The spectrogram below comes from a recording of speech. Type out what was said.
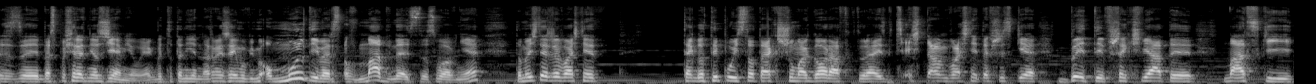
z, bezpośrednio z Ziemią. Jakby to ten. Natomiast jeżeli mówimy o Multiverse of Madness dosłownie, to myślę, że właśnie tego typu istota jak Shumagorath, która jest gdzieś tam właśnie te wszystkie byty, wszechświaty, macki,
